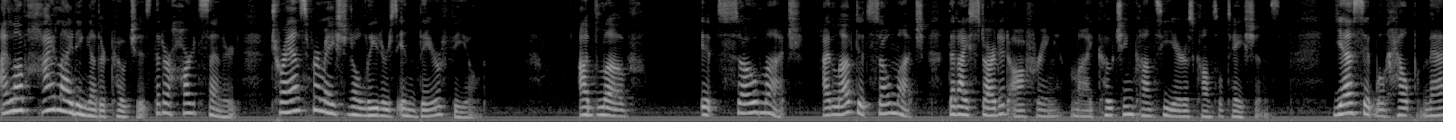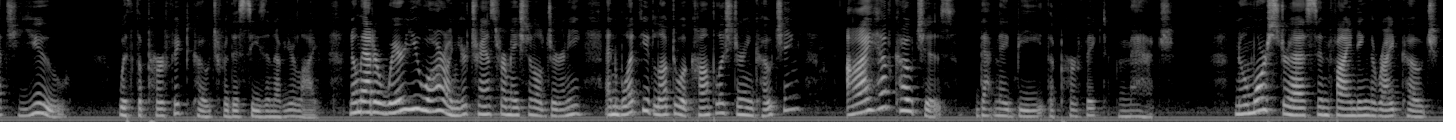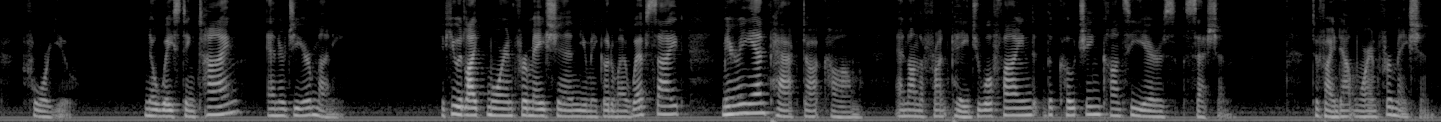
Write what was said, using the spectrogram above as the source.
I love highlighting other coaches that are heart centered, transformational leaders in their field. I'd love it so much. I loved it so much that I started offering my coaching concierge consultations. Yes, it will help match you with the perfect coach for this season of your life. No matter where you are on your transformational journey and what you'd love to accomplish during coaching, I have coaches that may be the perfect match. No more stress in finding the right coach for you. No wasting time, energy, or money. If you would like more information, you may go to my website, maryannpack.com, and on the front page you will find the Coaching Concierge session to find out more information.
